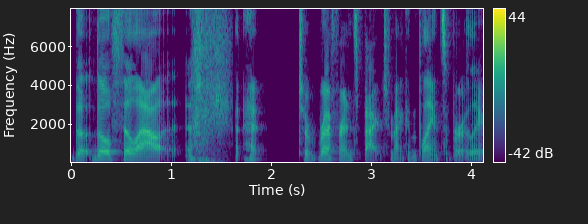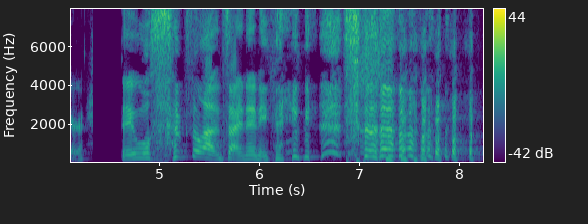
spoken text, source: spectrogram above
they'll, they'll fill out to reference back to my complaints of earlier. They will fill out and sign anything. so,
